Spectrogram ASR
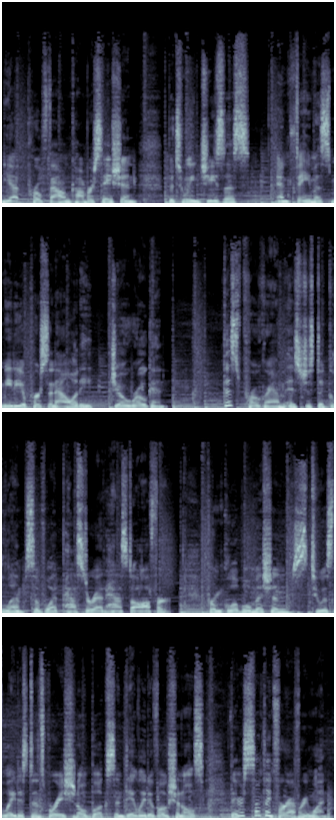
yet profound conversation between Jesus and famous media personality Joe Rogan. This program is just a glimpse of what Pastor Ed has to offer. From global missions to his latest inspirational books and daily devotionals, there's something for everyone.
